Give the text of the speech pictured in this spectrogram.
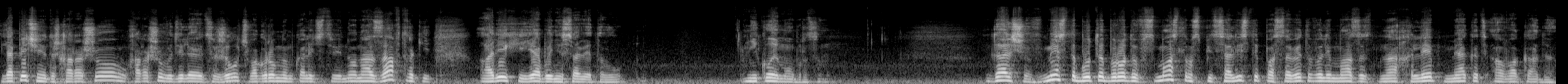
Для печени это же хорошо, хорошо выделяется желчь в огромном количестве, но на завтраки орехи я бы не советовал никоим образом. Дальше. Вместо бутербродов с маслом специалисты посоветовали мазать на хлеб мякоть авокадо.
